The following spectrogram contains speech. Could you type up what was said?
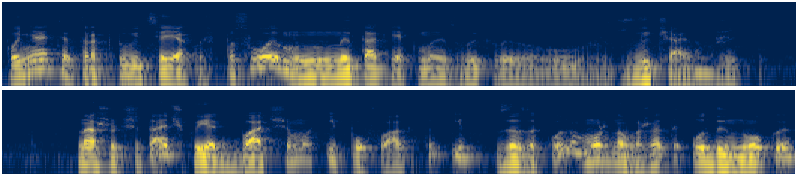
поняття трактуються якось по-своєму, ну, не так, як ми звикли у звичайному житті. Нашу читачку, як бачимо, і по факту, і за законом можна вважати одинокою,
